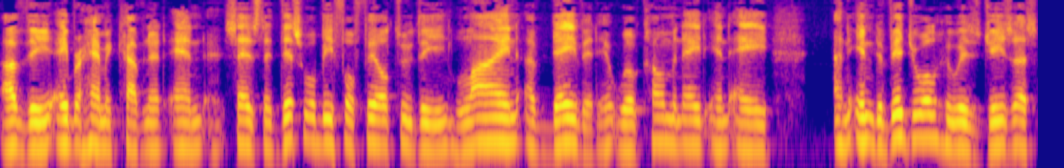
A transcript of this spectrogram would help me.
of the Abrahamic covenant and says that this will be fulfilled through the line of David. It will culminate in a an individual who is Jesus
